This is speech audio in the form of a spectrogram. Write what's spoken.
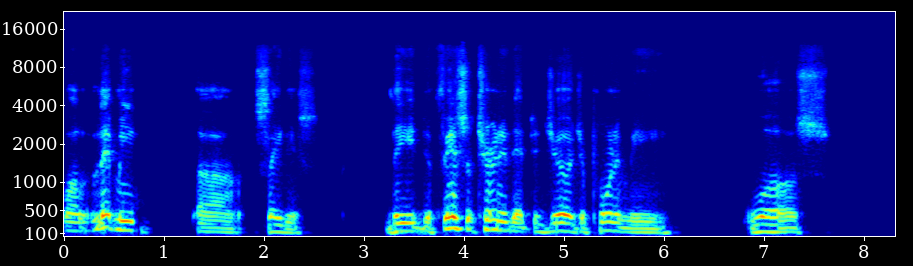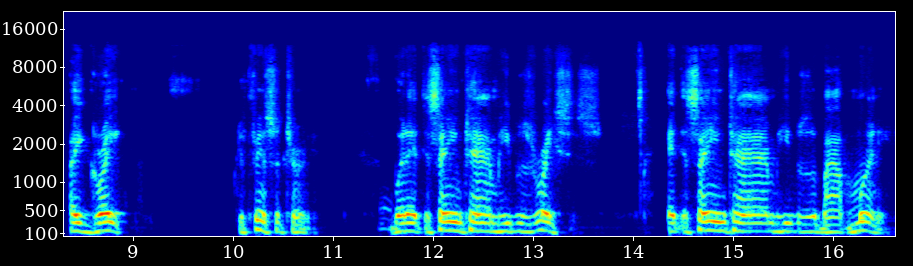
well, let me uh, say this: the defense attorney that the judge appointed me was a great defense attorney but at the same time, he was racist. At the same time, he was about money.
